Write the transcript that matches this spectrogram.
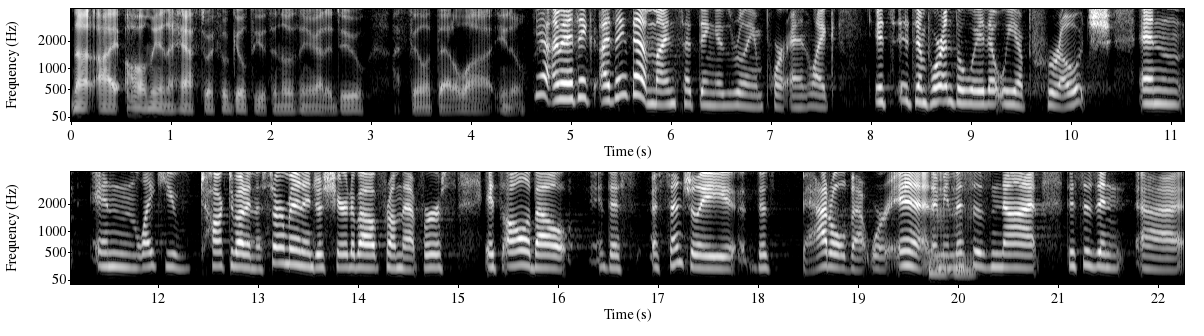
Not I, oh man, I have to. I feel guilty. It's another thing I got to do. I fail at that a lot, you know. Yeah, I mean, I think I think that mindset thing is really important. Like, it's it's important the way that we approach and and like you've talked about in the sermon and just shared about from that verse. It's all about this essentially this battle that we're in. I mean, this mm-hmm. is not this isn't. Uh,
